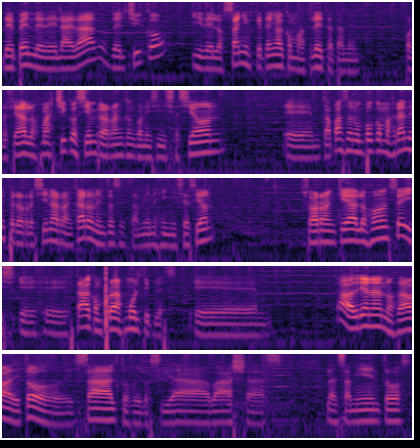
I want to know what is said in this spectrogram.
Depende de la edad del chico y de los años que tenga como atleta también. Por lo general, los más chicos siempre arrancan con iniciación, eh, capaz son un poco más grandes, pero recién arrancaron, entonces también es iniciación. Yo arranqué a los 11 y eh, eh, estaba con pruebas múltiples. Adriana nos daba de todo, de saltos, velocidad, vallas, lanzamientos.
